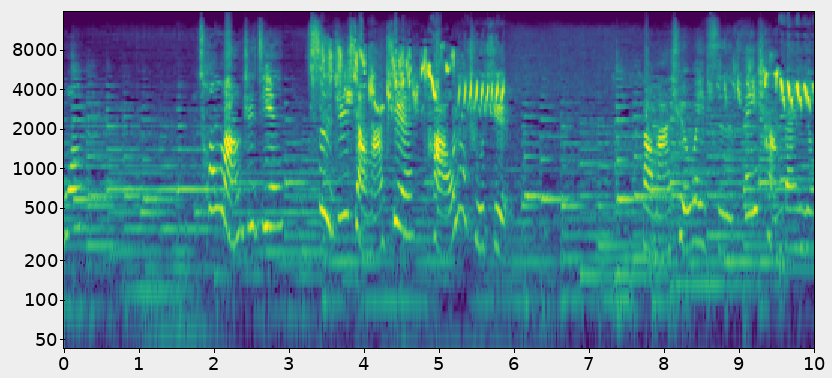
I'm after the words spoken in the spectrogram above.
窝。匆忙之间。四只小麻雀逃了出去，老麻雀为此非常担忧。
